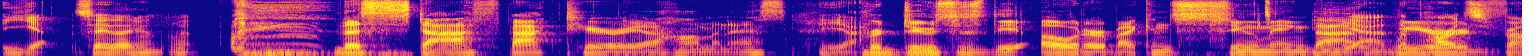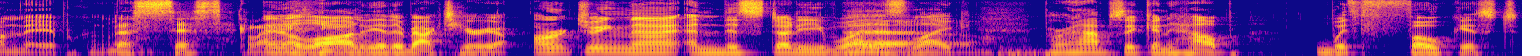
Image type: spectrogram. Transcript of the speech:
Yeah. Say that again. The staph bacteria hominis Yeah. produces the odor by consuming that yeah, the weird parts from the apocrine the glands. cis and a lot of the other bacteria aren't doing that and this study was Oh. like perhaps it can help with focused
